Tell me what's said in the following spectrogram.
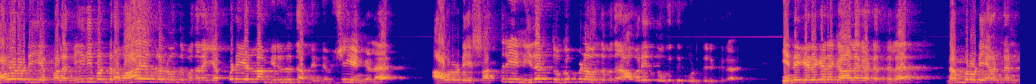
அவருடைய பல நீதிமன்ற வாதங்கள் வந்து பாத்தீங்கன்னா எப்படியெல்லாம் இருந்தது அப்படின்ற விஷயங்களை அவருடைய சத்திரியன் இதழ் தொகுப்புல வந்து பாத்தீங்கன்னா அவரே தொகுத்து கொடுத்திருக்கிறார். இன்னைக்கு இருக்கிற காலகட்டத்துல நம்மளுடைய அண்ணன்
